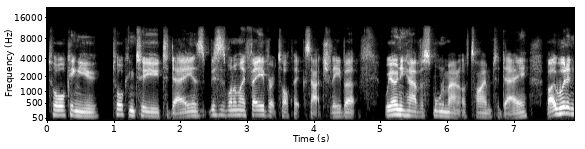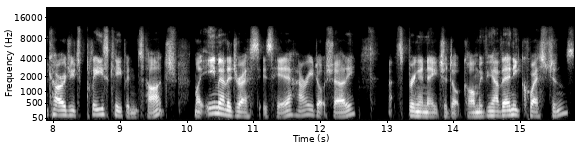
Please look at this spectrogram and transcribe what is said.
talking you talking to you today as this is one of my favorite topics actually but we only have a small amount of time today but i would encourage you to please keep in touch my email address is here harry.shirley at springernature.com. If you have any questions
